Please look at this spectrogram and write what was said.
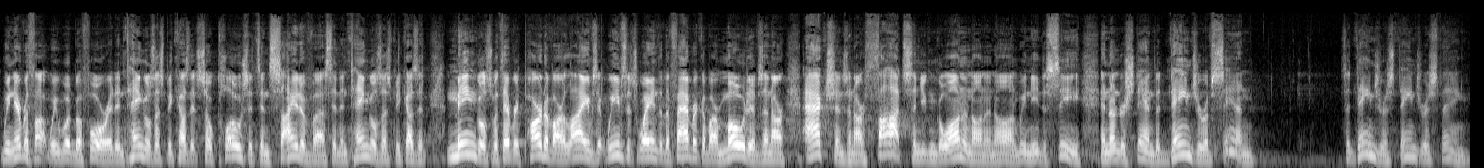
we never thought we would before. It entangles us because it's so close, it's inside of us. It entangles us because it mingles with every part of our lives. It weaves its way into the fabric of our motives and our actions and our thoughts, and you can go on and on and on. We need to see and understand the danger of sin. It's a dangerous, dangerous thing.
